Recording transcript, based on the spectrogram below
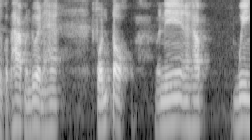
สุขภาพกันด้วยนะฮะ ฝนตกวันนี้นะครับวิ่ง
